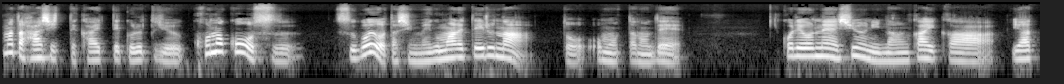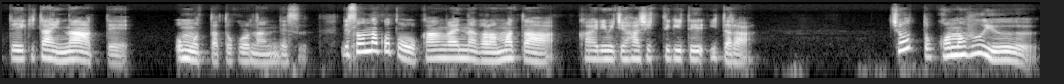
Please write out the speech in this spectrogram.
また走って帰ってくるという、このコース、すごい私恵まれているな、と思ったので、これをね、週に何回かやっていきたいなって思ったところなんです。で、そんなことを考えながらまた帰り道走ってきていたら、ちょっとこの冬、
